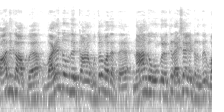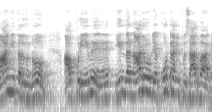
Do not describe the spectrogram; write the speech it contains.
பாதுகாப்பை வழங்குவதற்கான உத்தரவாதத்தை நாங்க உங்களுக்கு ரஷ்யா கிட்ட இருந்து வாங்கி தருகின்றோம். அப்படின்னு இந்த நாடுகளுடைய கூட்டமைப்பு சார்பாக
